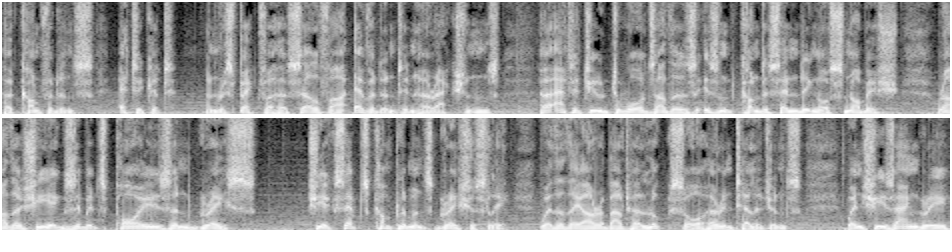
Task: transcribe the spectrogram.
Her confidence, etiquette, and respect for herself are evident in her actions. Her attitude towards others isn't condescending or snobbish. Rather, she exhibits poise and grace. She accepts compliments graciously, whether they are about her looks or her intelligence. When she's angry,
